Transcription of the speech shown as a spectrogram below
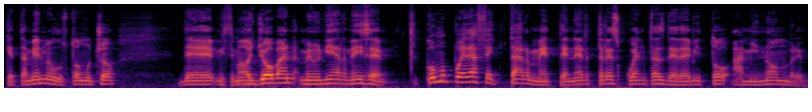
que, también me gustó mucho de mi estimado Jovan Meunier. Me dice, ¿cómo puede afectarme tener tres cuentas de débito a mi nombre?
